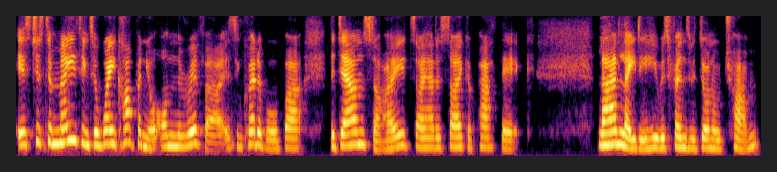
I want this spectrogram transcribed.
It's just amazing to wake up and you're on the river. It's incredible. But the downsides, I had a psychopathic landlady who was friends with Donald Trump.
